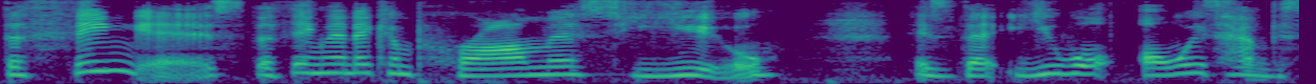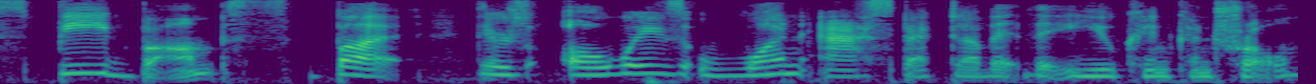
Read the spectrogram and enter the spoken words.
The thing is, the thing that I can promise you is that you will always have speed bumps, but there's always one aspect of it that you can control.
